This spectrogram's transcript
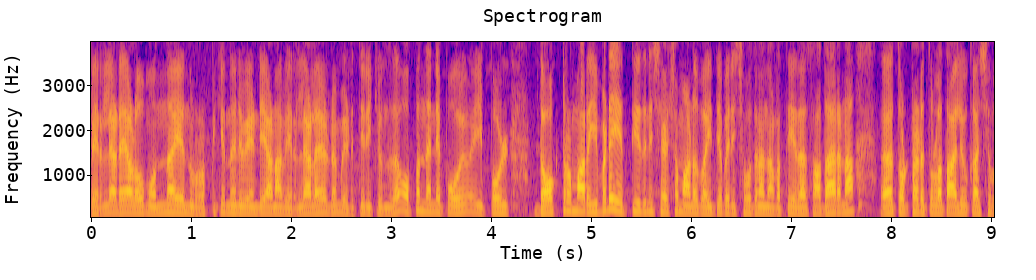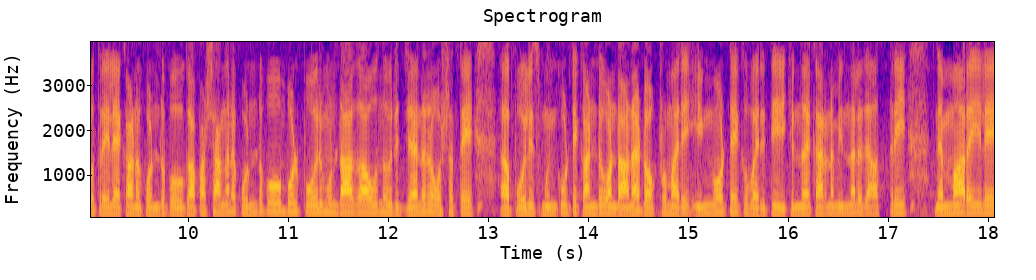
വിരലടയാളവും ഒന്ന് എന്ന് ഉറപ്പിക്കുന്നതിന് വേണ്ടിയാണ് ആ വിരലടയാളം എടുത്തിരിക്കുന്നത്. ഒപ്പം തന്നെ ഇപ്പോൾ ഡോക്ടർമാർ ഇവിടെ എത്തിയതിനു ശേഷമാണ് വൈദ്യപരിശോധന നടത്തിയത്. സാധാരണ തൊട്ടടുത്തുള്ള താലൂക്ക് ആശുപത്രിയിലേക്കാണ് കൊണ്ടുപോവുക. പക്ഷേ അങ്ങനെ കൊണ്ടുപോകുമ്പോൾ പോലും ഉണ്ടാകാവുന്ന ഒരു ജനരോഷത്തെ പോലീസ് മുൻകൂട്ടി കണ്ടുകൊണ്ടാണ് ഡോക്ടർമാരെ ഇങ്ങോട്ടേക്ക് വരുത്തിയിരിക്കുന്നത്. കാരണം ഇന്നലെ രാത്രി നെമ്മാറയിലെ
